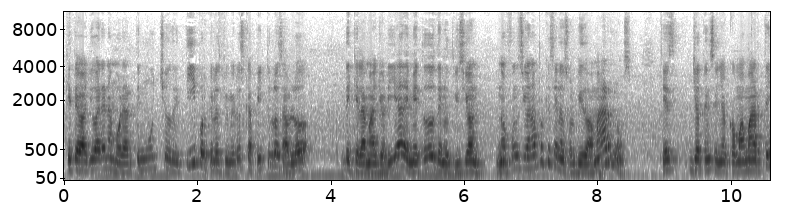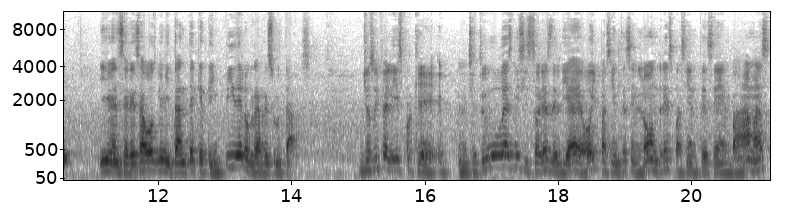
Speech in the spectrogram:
que te va a ayudar a enamorarte mucho de ti, porque los primeros capítulos habló de que la mayoría de métodos de nutrición no funcionan porque se nos olvidó amarnos. Es, yo te enseño cómo amarte y vencer esa voz limitante que te impide lograr resultados. Yo soy feliz porque eh, si tú ves mis historias del día de hoy, pacientes en Londres, pacientes en Bahamas,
